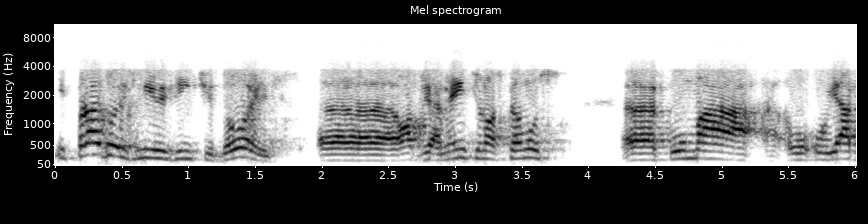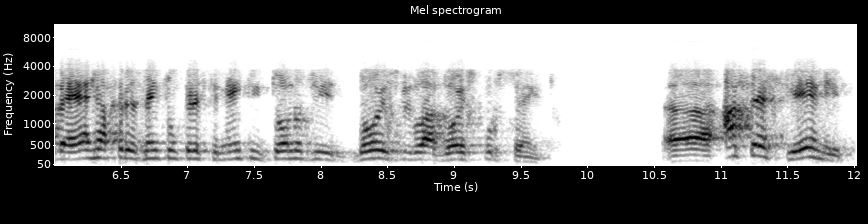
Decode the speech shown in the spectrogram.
E para 2022, uh, obviamente, nós estamos uh, com uma. O, IABR apresenta um crescimento em torno de 2,2%. Uh, a CSN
